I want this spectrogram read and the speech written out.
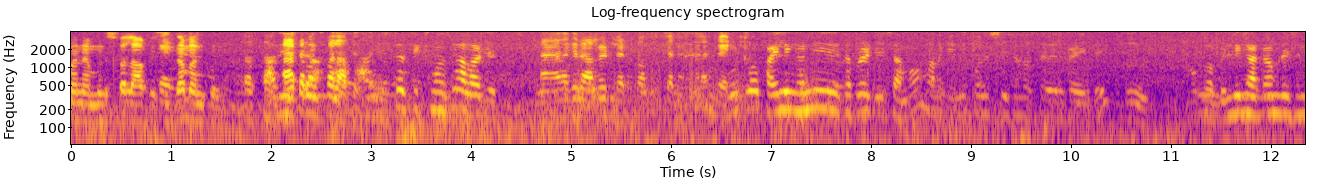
మన మున్సిపల్ ఆఫీస్ ఇద్దాం అనుకున్నాం పాత మున్సిపల్ ఆఫీస్ ఇస్తే సిక్స్ మంత్స్లో అలాట్ చేస్తాం. నా దగ్గర ఆల్రెడీ లెటర్ పంపించాను దీంట్లో ఫైలింగ్ అన్ని సెపరేట్ చేసాము మనకి ఎన్ని పోలీస్ స్టేషన్ వస్తే వెరిఫై అయితే ఒక బిల్డింగ్ అకామిడేషన్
